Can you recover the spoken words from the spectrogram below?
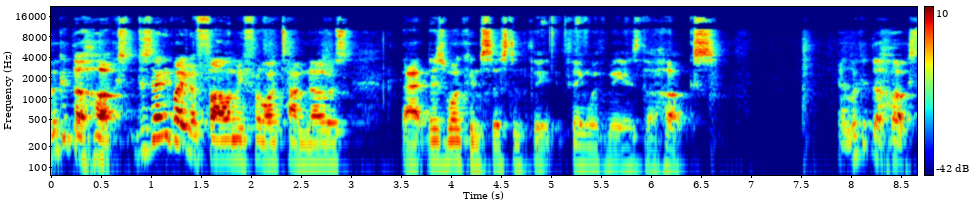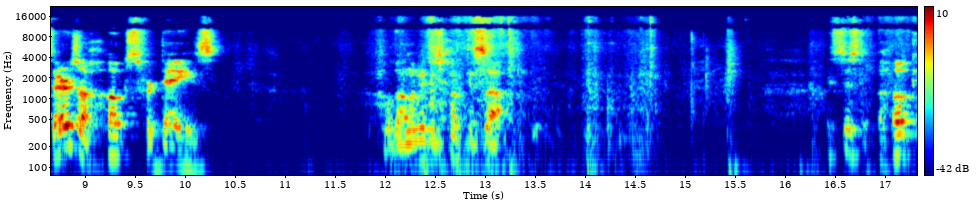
Look at the hooks. Does anybody that follow me for a long time knows that there's one consistent th thing with me is the hooks. And look at the hooks. There's a hooks for days. Hold on, let me just hook this up. It's just hook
